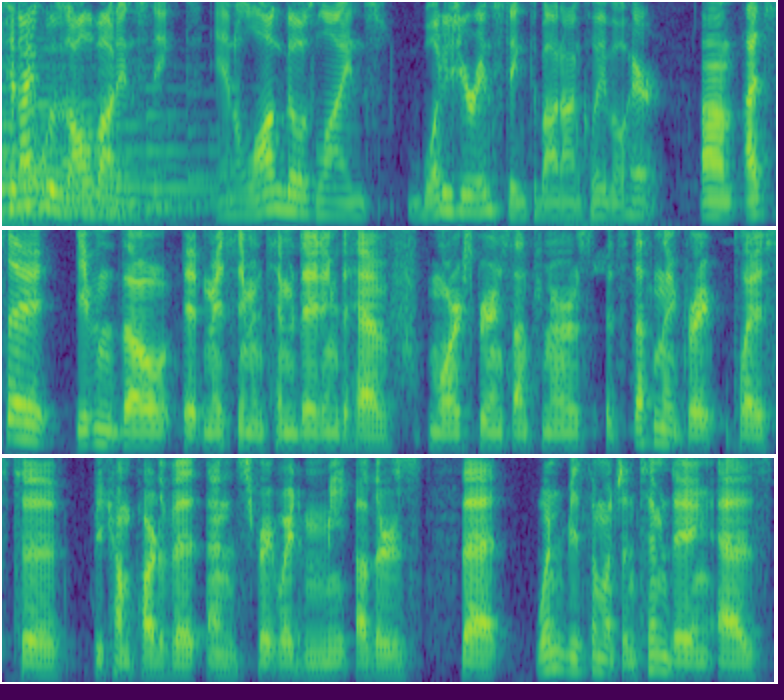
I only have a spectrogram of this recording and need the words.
Tonight was all about instinct, and along those lines, what is your instinct about Enclave O'Hare? Um, I'd say even though it may seem intimidating to have more experienced entrepreneurs, it's definitely a great place to become part of it, and it's a great way to meet others that wouldn't be so much intimidating as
